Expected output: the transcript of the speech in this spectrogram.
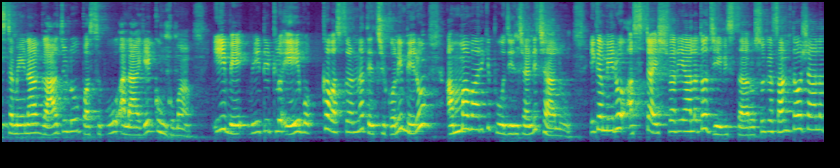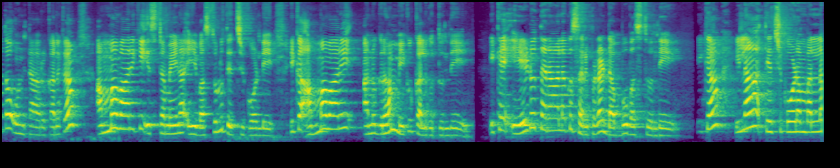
ఇష్టమైన గాజులు పసుపు అలాగే కుంకుమ. ఈ వే వీటిలో ఏ ఒక్క వస్తువున్నా తెచ్చుకొని మీరు అమ్మవారికి పూజించండి చాలు. ఇక మీరు అష్ట ఐశ్వర్యాలతో జీవిస్తారు సుఖ సంతోషాలతో ఉంటారు కనుక అమ్మవారికి ఇష్టమైన ఈ వస్తువులు తెచ్చుకోండి. ఇక అమ్మవారి అనుగ్రహం మీకు కలుగుతుంది. ఇక ఏడు తరాలకు సరిపడా డబ్బు వస్తుంది. ఇక ఇలా తెచ్చుకోవడం వల్ల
